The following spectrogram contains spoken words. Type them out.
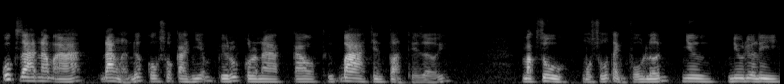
Quốc gia Nam Á đang là nước có số ca nhiễm virus corona cao thứ 3 trên toàn thế giới. Mặc dù một số thành phố lớn như New Delhi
